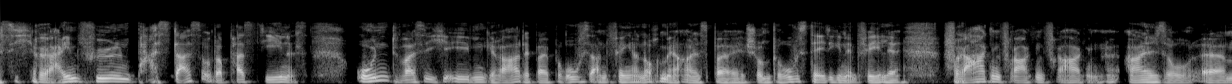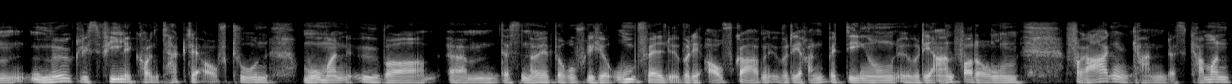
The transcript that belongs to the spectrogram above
sich reinfühlen, passt das oder passt jenes. Und was ich eben gerade bei Berufsanfängern noch mehr als bei schon Berufsanfängern Berufstätigen empfehle, Fragen, Fragen, Fragen. Also ähm, möglichst viele Kontakte auftun, wo man über ähm, das neue berufliche Umfeld, über die Aufgaben, über die Randbedingungen, über die Anforderungen fragen kann. Das kann man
